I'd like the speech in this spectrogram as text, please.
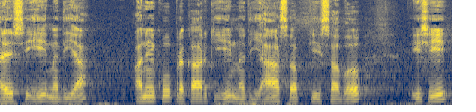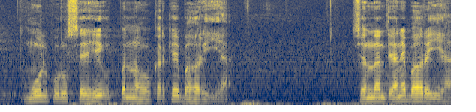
ऐसी नदियाँ अनेकों प्रकार की नदियाँ सब की सब इसी मूल पुरुष से ही उत्पन्न होकर के बह रही है। चंदन यानी बह रही है।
